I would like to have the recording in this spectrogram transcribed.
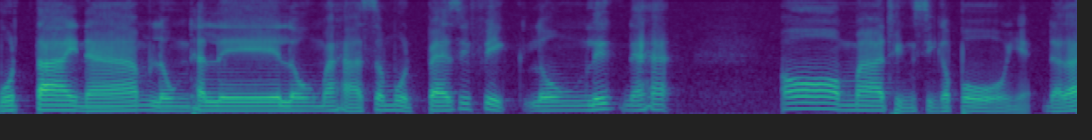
มุดใต้น้ำลงทะเลลงมหาสมุทรแปซิฟิกลงลึกนะฮะอ้อมมาถึงสิงคโปร์อย่างเงี้ย Data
